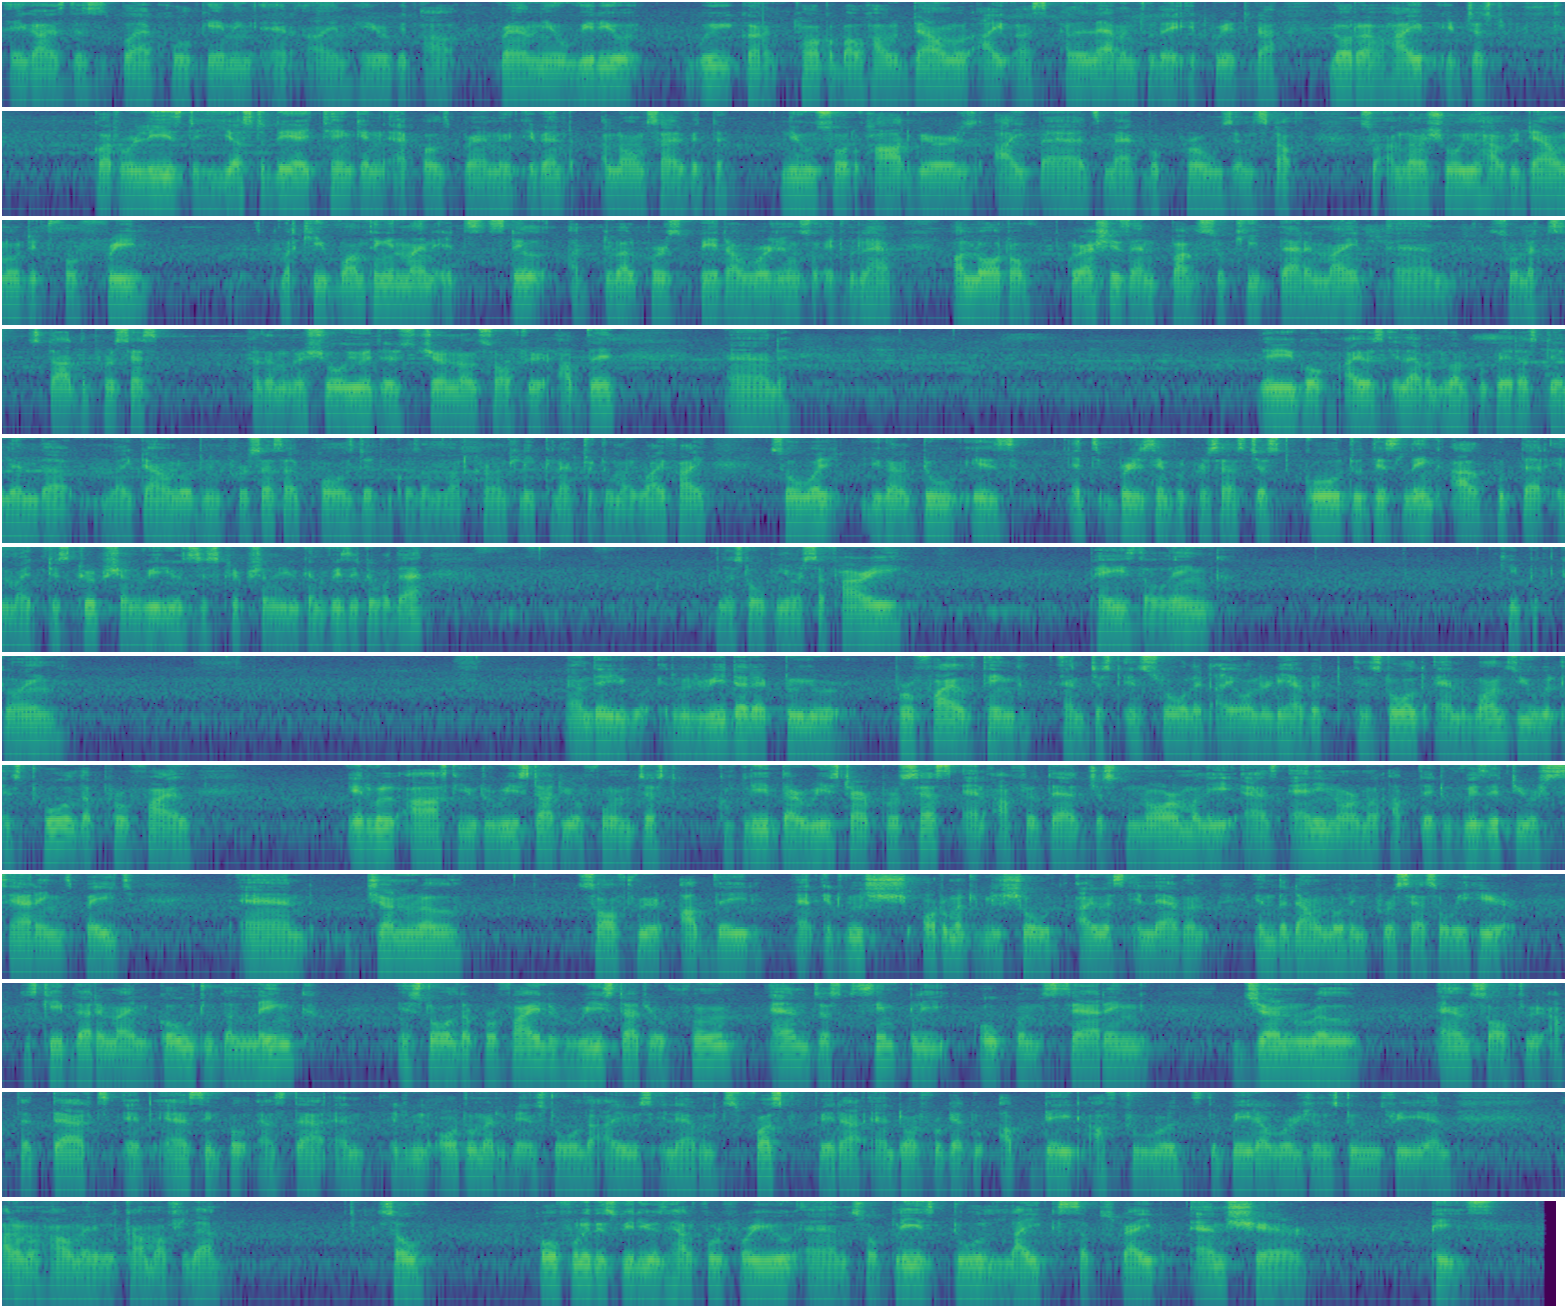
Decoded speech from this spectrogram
Hey guys, this is Black Hole Gaming and I am here with a brand new video. We're gonna talk about how to download iOS 11 today. It created a lot of hype. It just got released yesterday, I think, in Apple's brand new event alongside with the new sort of hardwares, iPads, MacBook Pros, and stuff. So I'm gonna show you how to download it for free but keep one thing in mind it's still a developer's beta version so it will have a lot of crashes and bugs. So keep that in mind and so let's start the process. As I'm going to show you there's general software up there and there you go. iOS 11 developer beta still in the like downloading process. I paused it because I'm not currently connected to my Wi-Fi. So what you're gonna do is it's pretty simple process. Just go to this link. I'll put that in my description videos description. You can visit over there. Just open your Safari paste the link keep it going. And there you go. It will redirect to your profile thing and just install it. I already have it installed and once you will install the profile it will ask you to restart your phone. Just complete the restart process and after that just normally as any normal update visit your settings page and general software update and it will sh automatically show iOS 11 in the downloading process over here. Just keep that in mind. Go to the link install the profile restart your phone and just simply open setting general and software update that's it as simple as that. And it will automatically install the iOS 11's first beta. And don't forget to update afterwards the beta versions 2 3 and I don't know how many will come after that. So hopefully this video is helpful for you. And so please do like subscribe and share. Peace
